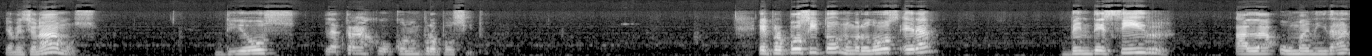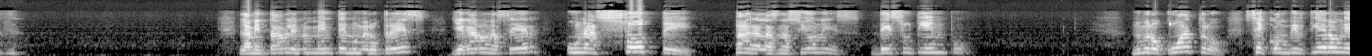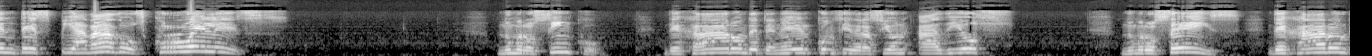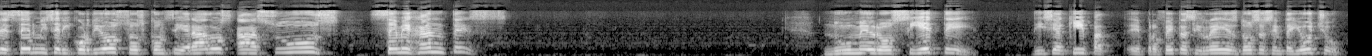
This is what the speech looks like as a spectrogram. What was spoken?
ya mencionamos, Dios la trajo con un propósito. El propósito número dos era bendecir a la humanidad. Lamentablemente, número tres, llegaron a ser un azote para las naciones de su tiempo. Número cuatro, se convirtieron en despiadados, crueles. Número cinco, dejaron de tener consideración a Dios. Número seis, dejaron de ser misericordiosos considerados a sus semejantes. Número siete, dice aquí eh, Profetas y Reyes 268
